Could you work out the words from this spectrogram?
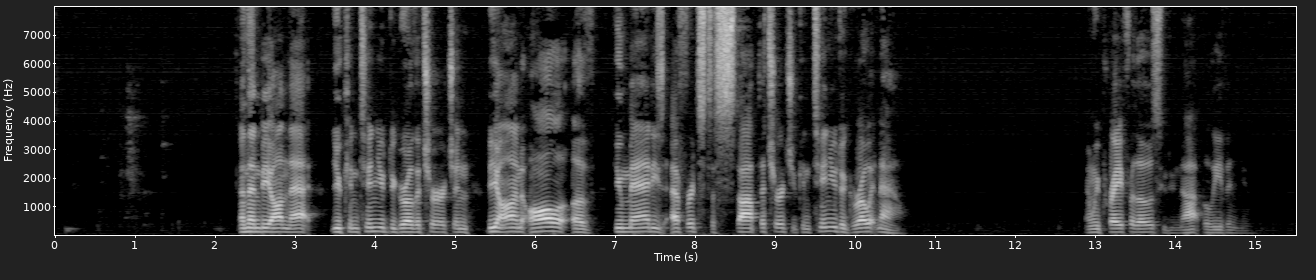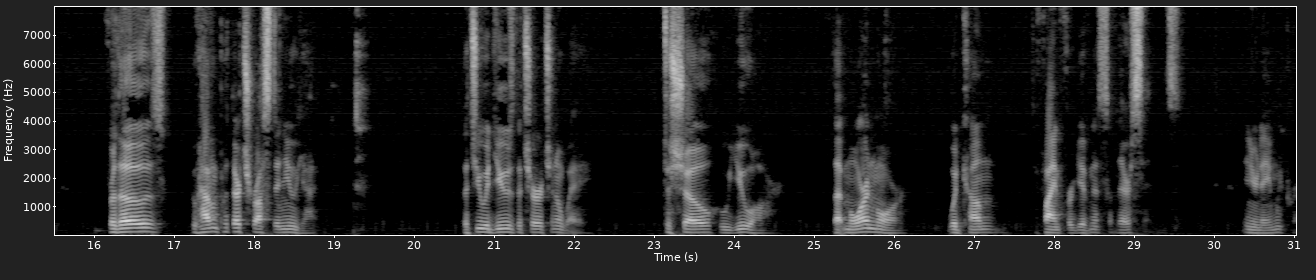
And then beyond that, you continued to grow the church. And beyond all of humanity's efforts to stop the church, you continue to grow it now. And we pray for those who do not believe in you, for those who haven't put their trust in you yet, that you would use the church in a way to show who you are, that more and more would come to find forgiveness of their sins. In your name we pray.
